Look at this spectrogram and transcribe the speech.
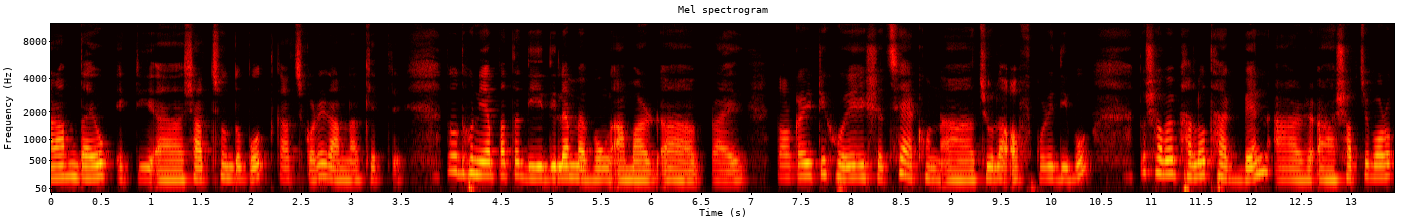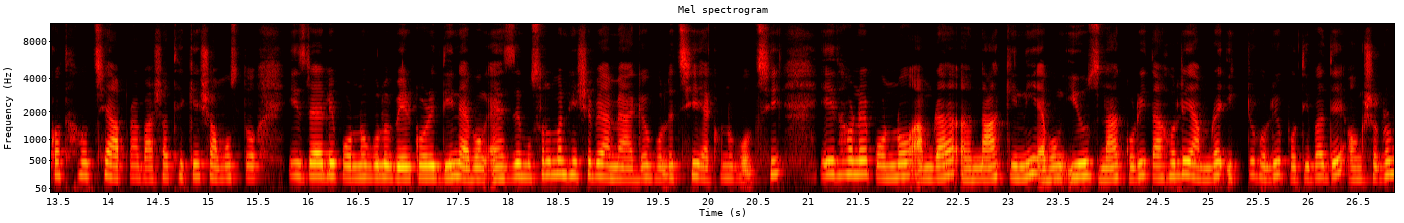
আরামদায়ক একটি স্বাচ্ছন্দ্য বোধ কাজ করে রান্নার ক্ষেত্রে। তো ধনিয়া পাতা দিয়ে দিলাম এবং আমার প্রায় তরকারিটি হয়ে এসেছে, এখন চুলা অফ করে দিব। তো সবাই ভালো থাকবেন। আর সবচেয়ে বড় কথা হচ্ছে আপনার বাসা থেকে সমস্ত ইসরায়েলি পণ্যগুলো বের করে দিন এবং অ্যাজ এ মুসলমান হিসেবে আমি আগেও বলেছি, এখনও বলছি, এই ধরনের পণ্য আমরা না কিনি এবং ইউজ না করি তাহলে আমরা একটু হলেও প্রতিবাদে অংশগ্রহণ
